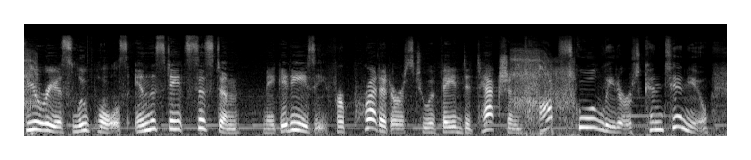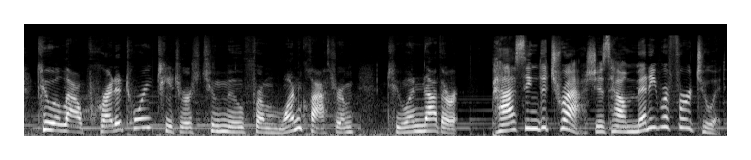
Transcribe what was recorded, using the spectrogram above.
Furious loopholes in the state system make it easy for predators to evade detection. Top school leaders continue to allow predatory teachers to move from one classroom to another. Passing the trash is how many refer to it,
